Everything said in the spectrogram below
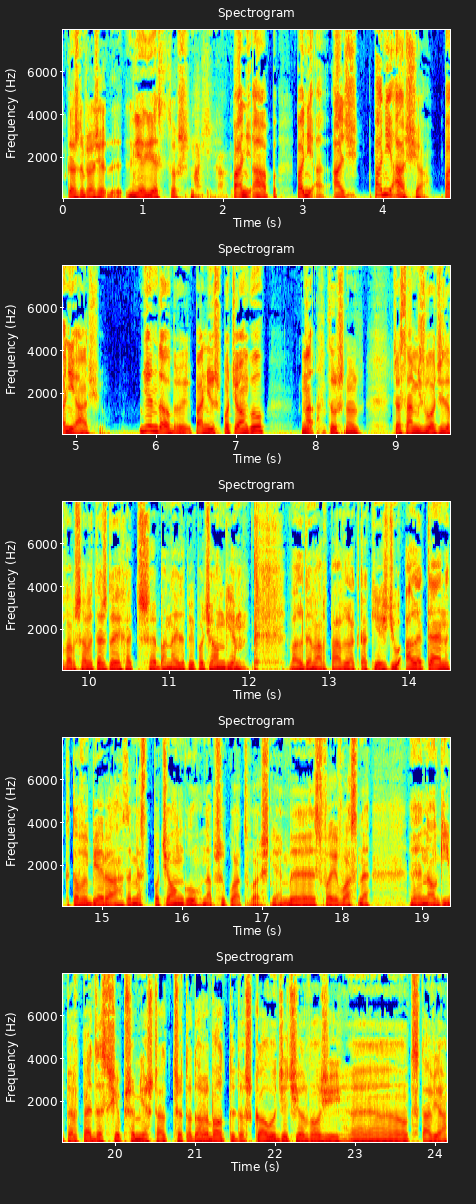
W każdym razie, nie, jest coś. Pani, a, pani Aś, pani Asia, pani Asiu. Dzień dobry, pani już w pociągu? No, cóż, no, czasami z Łodzi do Warszawy też dojechać trzeba, najlepiej pociągiem. Waldemar Pawlak tak jeździł, ale ten, kto wybiera zamiast pociągu, na przykład właśnie y, swoje własne y, nogi per pedes się przemieszcza, czy to do roboty, do szkoły, dzieci odwozi, y, odstawia,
